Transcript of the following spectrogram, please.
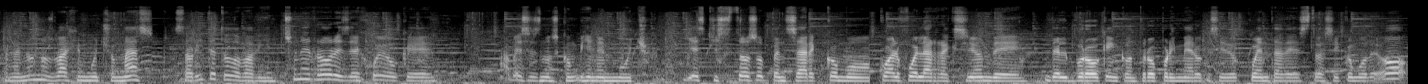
Ojalá no nos baje mucho más. Hasta ahorita todo va bien. Son errores del juego que a veces nos convienen mucho. Y es chistoso pensar como cuál fue la reacción de, del bro que encontró primero que se dio cuenta de esto, así como de, oh.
